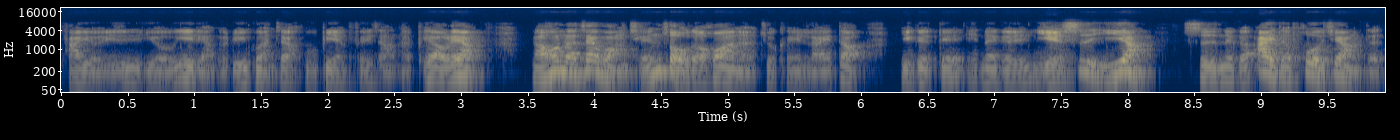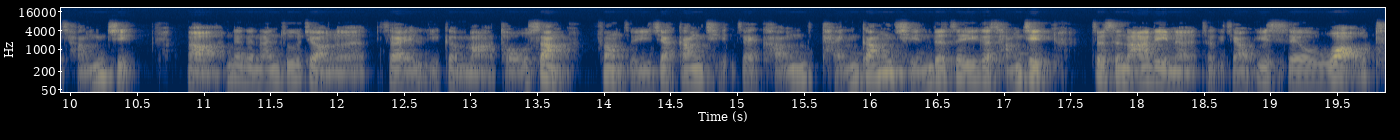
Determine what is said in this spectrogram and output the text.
它有一有一两个旅馆在湖边，非常的漂亮。然后呢，再往前走的话呢，就可以来到一个电那个也是一样，是那个爱的迫降的场景啊，那个男主角呢，在一个码头上放着一架钢琴，在弹弹钢琴的这一个场景，这是哪里呢？这个叫 Isle Walt。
